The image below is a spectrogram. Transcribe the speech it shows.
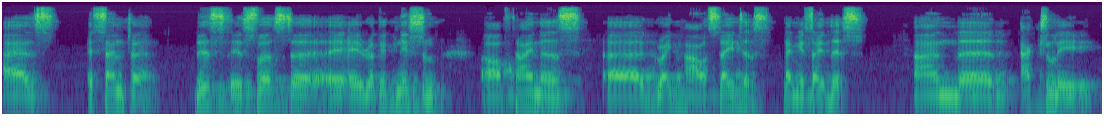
as a center. This is first uh, a, a, recognition of China's uh, great power status. Let me say this. And uh, actually,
